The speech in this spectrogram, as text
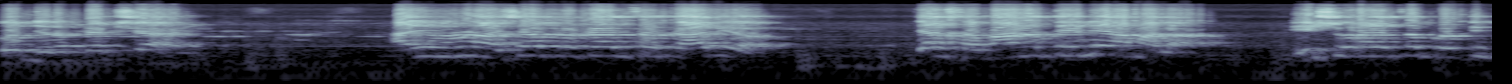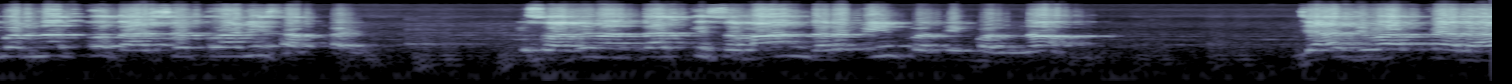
तो निरपेक्ष आहे. आणि म्हणून अशा प्रकारचं कार्य त्या समानतेने आम्हाला ईश्वराचं प्रतिपन्नत्व दाशत्वाने साधता येईल. स्वामी म्हणतात की समान धर्मी प्रतिपन्न. ज्या जीवात्म्याला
